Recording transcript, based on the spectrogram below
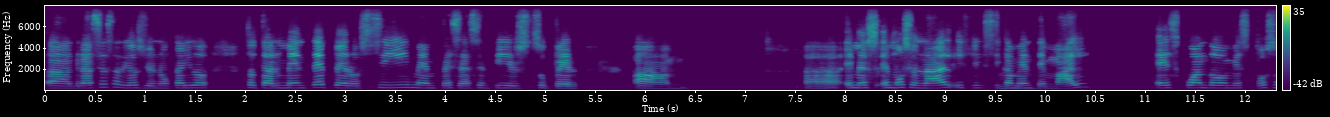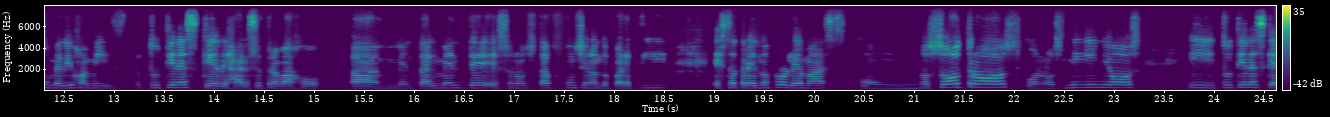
Ah, gracias a Dios yo no he caído totalmente, pero sí me empecé a sentir súper ah, emocional y físicamente mal. Es cuando mi esposo me dijo a mí, tú tienes que dejar ese trabajo Ah, mentalmente eso no está funcionando para ti, está trayendo problemas con nosotros, con los niños, y tú tienes que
